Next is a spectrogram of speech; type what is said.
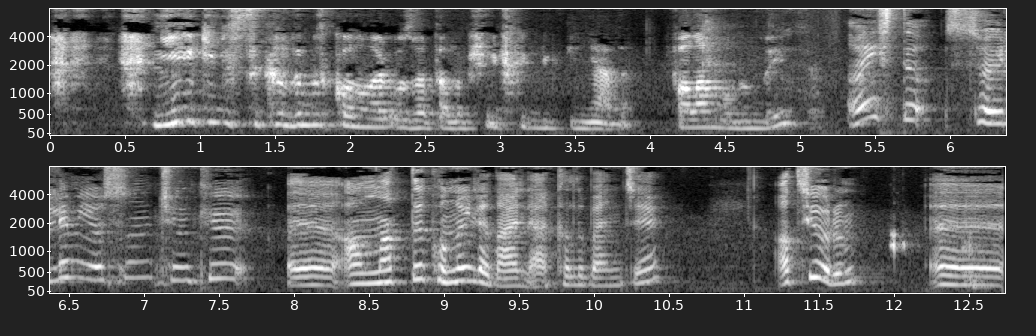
niye ikimiz sıkıldığımız konuları uzatalım şu üç günlük dünyada falan modundayım. Ama işte söylemiyorsun çünkü e, anlattığı konuyla da alakalı bence. Atıyorum e,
